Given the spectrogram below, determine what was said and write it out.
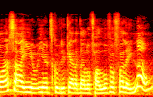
Pottermore saiu e eu descobri que era da Lufa Lufa, eu falei, não.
